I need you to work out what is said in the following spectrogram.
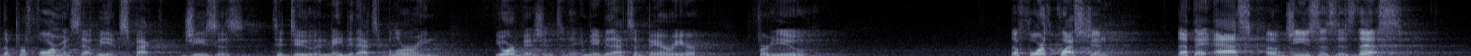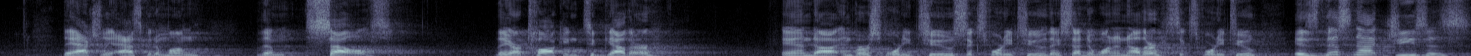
the performance that we expect Jesus to do. And maybe that's blurring your vision today. Maybe that's a barrier for you. The fourth question that they ask of Jesus is this they actually ask it among themselves. They are talking together. And uh, in verse 42, 642, they said to one another, 642, Is this not Jesus?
